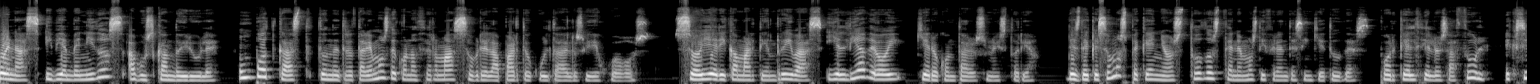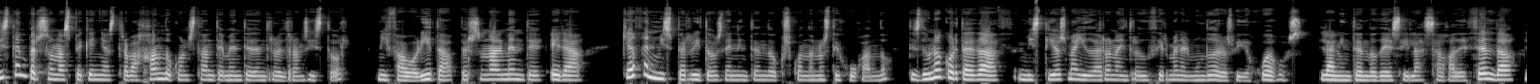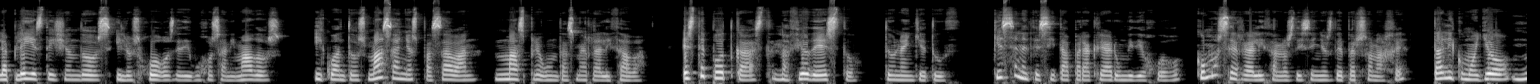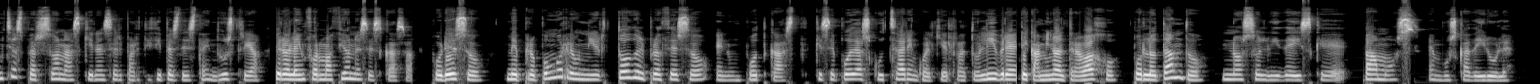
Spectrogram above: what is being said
Buenas y bienvenidos a Buscando Irule, un podcast donde trataremos de conocer más sobre la parte oculta de los videojuegos. Soy Erika Martín Rivas y el día de hoy quiero contaros una historia. Desde que somos pequeños todos tenemos diferentes inquietudes. ¿Por qué el cielo es azul? ¿Existen personas pequeñas trabajando constantemente dentro del transistor? Mi favorita, personalmente, era ¿Qué hacen mis perritos de Nintendox cuando no estoy jugando? Desde una corta edad, mis tíos me ayudaron a introducirme en el mundo de los videojuegos. La Nintendo DS y la saga de Zelda, la PlayStation 2 y los juegos de dibujos animados. Y cuantos más años pasaban, más preguntas me realizaba. Este podcast nació de esto, de una inquietud. ¿Qué se necesita para crear un videojuego? ¿Cómo se realizan los diseños de personaje? Tal y como yo, muchas personas quieren ser partícipes de esta industria, pero la información es escasa. Por eso, me propongo reunir todo el proceso en un podcast que se pueda escuchar en cualquier rato libre, de camino al trabajo. Por lo tanto, no os olvidéis que vamos en busca de Irule.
